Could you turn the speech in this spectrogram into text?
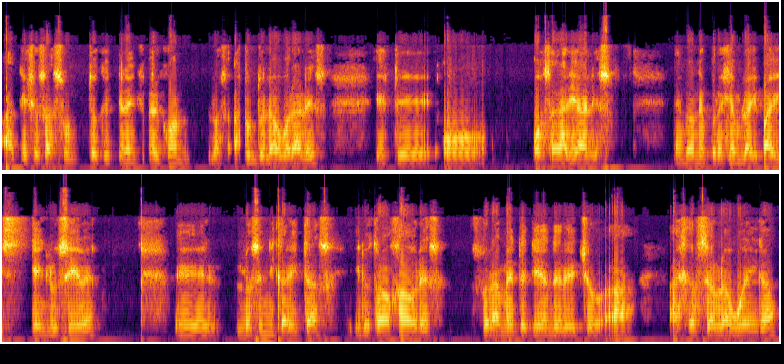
aquellos asuntos que tienen que ver con los asuntos laborales este, o, o salariales, en donde, por ejemplo, hay países que inclusive eh, los sindicalistas y los trabajadores solamente tienen derecho a, a ejercer la huelga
